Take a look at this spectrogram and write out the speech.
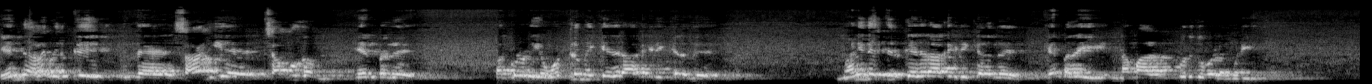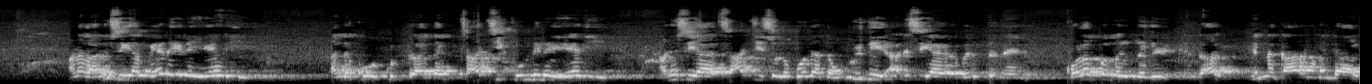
எந்த அளவிற்கு இந்த சாதிய சமூகம் என்பது மக்களுடைய ஒற்றுமைக்கு எதிராக இருக்கிறது மனிதத்திற்கு எதிராக இருக்கிறது என்பதை நம்மால் புரிந்து கொள்ள முடியும். ஆனால் அனுசையா மேடையிலே ஏறி அந்த அந்த சாட்சி குண்டிலே ஏறி அனுசியா சாட்சி சொல்லும் போது அந்த உறுதி அனுசியாவிடம் இருந்தது குழப்பம் இருந்தது என்றால் என்ன காரணம் என்றால்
